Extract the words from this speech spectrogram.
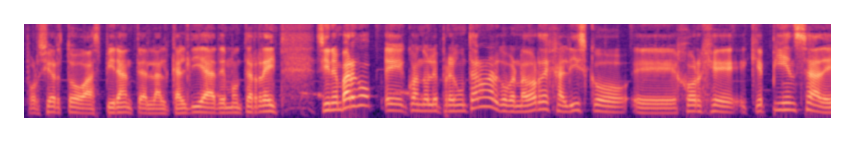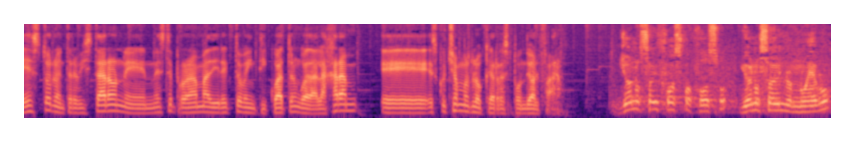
por cierto, aspirante a la alcaldía de Monterrey. Sin embargo, cuando le preguntaron al gobernador de Jalisco, Jorge, ¿qué piensa de esto? Lo entrevistaron en este programa Directo 24 en Guadalajara. escuchemos lo que respondió Alfaro. Yo no soy fosfo foso, yo no soy lo nuevo,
